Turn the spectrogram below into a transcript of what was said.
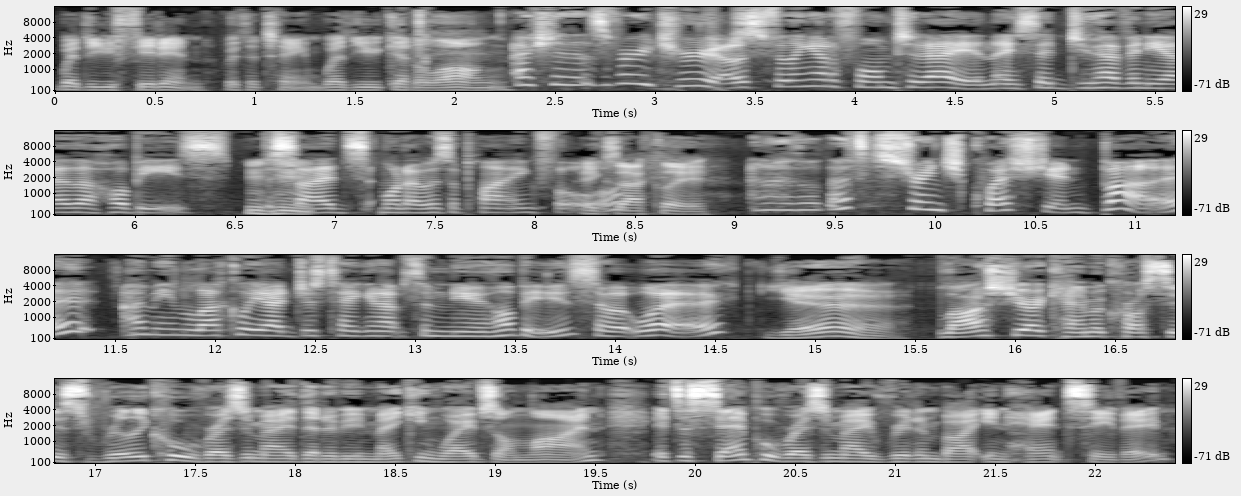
whether you fit in with a team, whether you get along. Actually, that's very true. I was filling out a form today and they said, Do you have any other hobbies besides what I was applying for? Mm-hmm. Exactly. And I thought, That's a strange question. But, I mean, luckily I'd just taken up some new hobbies, so it worked. Yeah. Last year I came across this really cool resume that had been making waves online. It's a sample resume written by Enhance CV,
